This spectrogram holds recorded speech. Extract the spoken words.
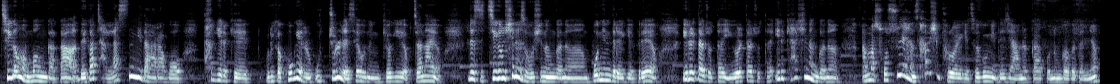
지금은 뭔가가 내가 잘났습니다 라고 탁 이렇게 우리가 고개를 우쭐 내세우는 격이 없잖아요. 그래서 지금 신에서 보시는 거는 본인들에게 그래요. 1월달 좋다, 2월달 좋다 이렇게 하시는 거는 아마 소수의 한 30%에게 적용이 되지 않을까 보는 거거든요.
